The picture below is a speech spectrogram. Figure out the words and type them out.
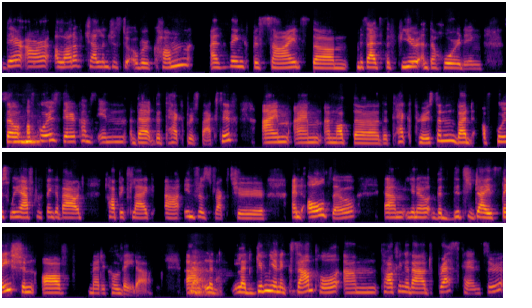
there are a lot of challenges to overcome I think besides the um, besides the fear and the hoarding. So mm-hmm. of course there comes in the the tech perspective. I'm I'm I'm not the the tech person, but of course we have to think about topics like uh, infrastructure and also um, you know the digitization of medical data. Um, yeah. let, let give me an example. Um, talking about breast cancer,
